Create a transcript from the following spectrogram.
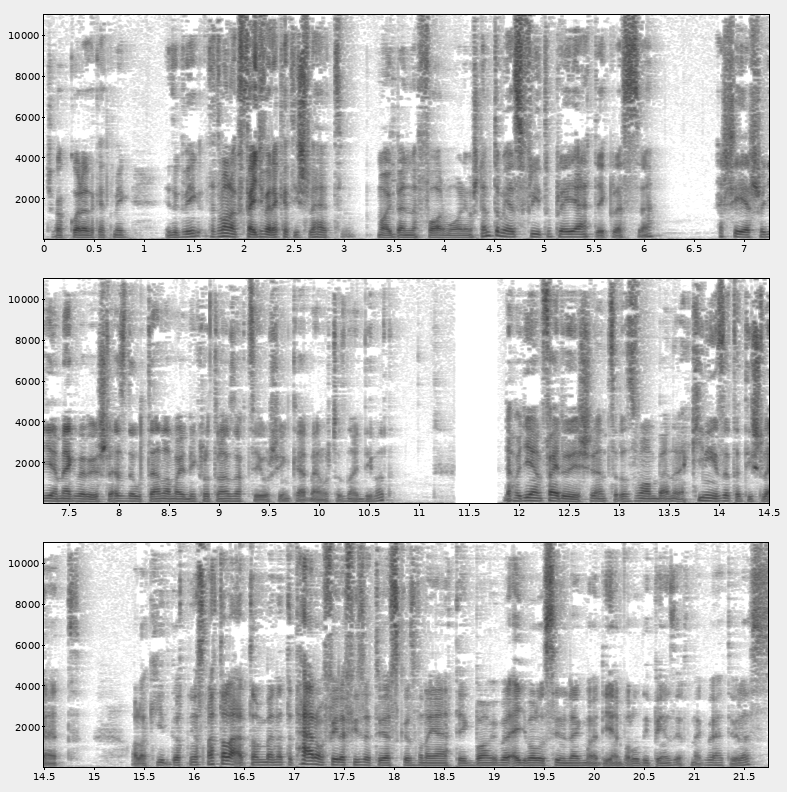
csak akkor ezeket még nézzük végig. Tehát vannak fegyvereket is lehet majd benne farmolni. Most nem tudom, hogy ez free-to-play játék lesz-e. Esélyes, hogy ilyen megvevős lesz, de utána majd mikrotranszakciós inkább, mert most az nagy divat. De hogy ilyen fejlődési rendszer az van benne, meg kinézetet is lehet alakítgatni. Azt már találtam benne, tehát háromféle fizetőeszköz van a játékban, amiből egy valószínűleg majd ilyen valódi pénzért megvehető lesz.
